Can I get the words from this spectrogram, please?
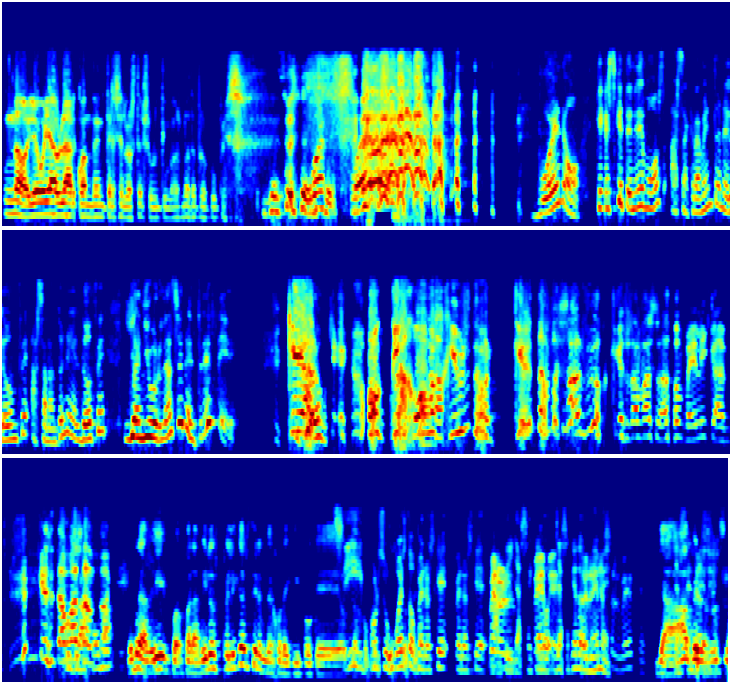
No, yo voy a hablar cuando entres en los tres últimos, no te preocupes. Bueno, bueno. Bueno, que es que tenemos a Sacramento en el 11, a San Antonio en el 12 y a New Orleans en el 13. ¿Qué, Pero- qué- Oklahoma, Houston? ¿Qué está pasando? ¿Qué os ha pasado, Pelicans? ¿Qué está pasando Oklahoma. aquí? Hombre, a mí- pa- para mí los Pelicans tienen mejor equipo que. Sí, Oklahoma por supuesto, ¿eh? pero es que, pero es que Pero ya, se quedó, meme, ya se quedó el meme. es el meme. Ya, pero no sé.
